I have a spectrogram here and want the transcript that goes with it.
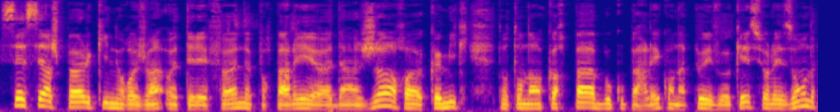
C'est Serge Paul qui nous rejoint au téléphone pour parler euh, d'un genre euh, comique dont on n'a encore pas beaucoup parlé, qu'on a peu évoqué sur les ondes,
